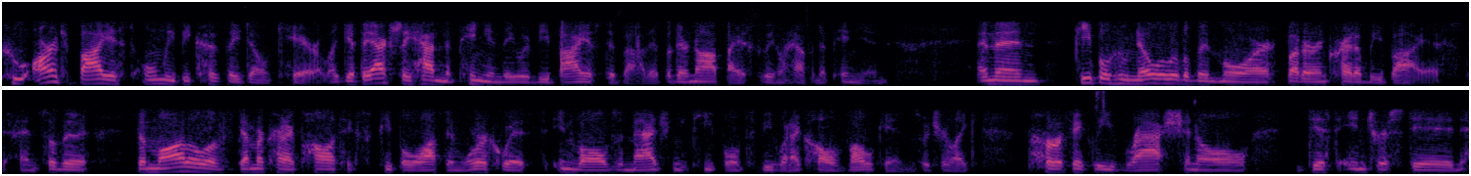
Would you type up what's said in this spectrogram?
who aren't biased only because they don't care. Like if they actually had an opinion, they would be biased about it, but they're not biased because they don't have an opinion. And then people who know a little bit more but are incredibly biased. And so the the model of democratic politics people often work with involves imagining people to be what I call Vulcans, which are like perfectly rational, disinterested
